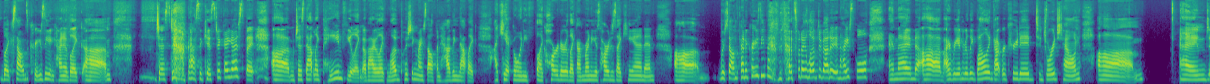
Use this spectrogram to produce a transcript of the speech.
like sounds crazy and kind of like um, just masochistic, I guess, but um, just that like pain feeling of I like love pushing myself and having that like I can't go any like harder, like I'm running as hard as I can, and um, which sounds kind of crazy, but, but, that's what I loved about it in high school. And then um, I ran really well and got recruited to Georgetown. Um, and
